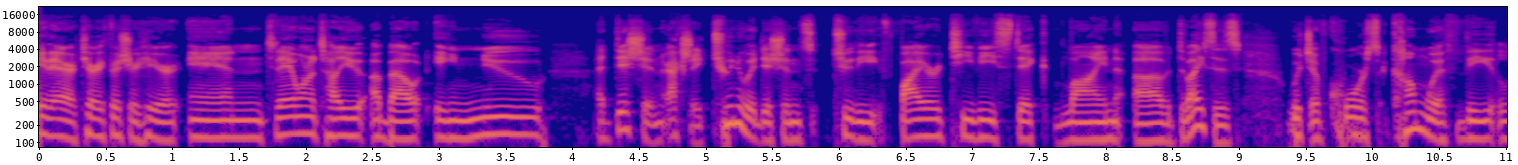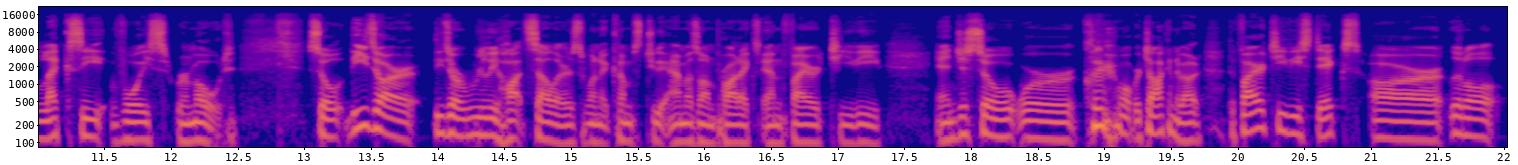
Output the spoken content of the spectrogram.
Hey there, Terry Fisher here. And today I want to tell you about a new addition, actually, two new additions to the Fire TV Stick line of devices, which of course come with the Alexa Voice remote. So these are these are really hot sellers when it comes to Amazon products and Fire TV. And just so we're clear on what we're talking about, the Fire TV sticks are little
